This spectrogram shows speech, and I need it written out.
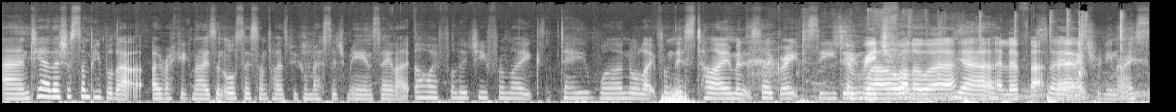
and yeah, there's just some people that I recognise, and also sometimes people message me and say like, "Oh, I followed you from like day one or like from this time, and it's so great to see you A doing ridge well." follower. Yeah, I love that So yeah, it's really nice.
